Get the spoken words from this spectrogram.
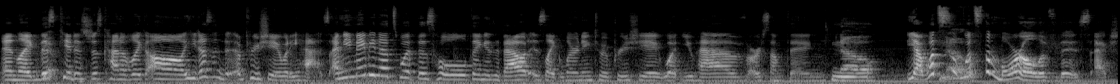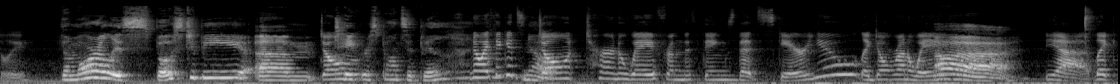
And like this Yeah. kid is just kind of like, oh, he doesn't appreciate what he has. I mean, maybe that's what this whole thing is about is like learning to appreciate what you have or something. No. Yeah, what's No. the what's the moral of this actually? The moral is supposed to be um, Don't- take responsibility. No, I think it's No. don't turn away from the things that scare you. Like don't run away. Ah, yeah, like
